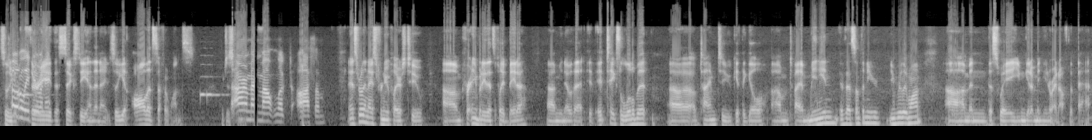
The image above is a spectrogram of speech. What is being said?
so you Totally get doing 30, it. the 60, and the 90. So you get all that stuff at once, which is The. Ahriman Mount looked awesome. and it's really nice for new players too. Um, for anybody that's played beta, um, you know that it, it takes a little bit uh, of time to get the gill um, to buy a minion if that's something you you really want, um, and this way you can get a minion right off the bat.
